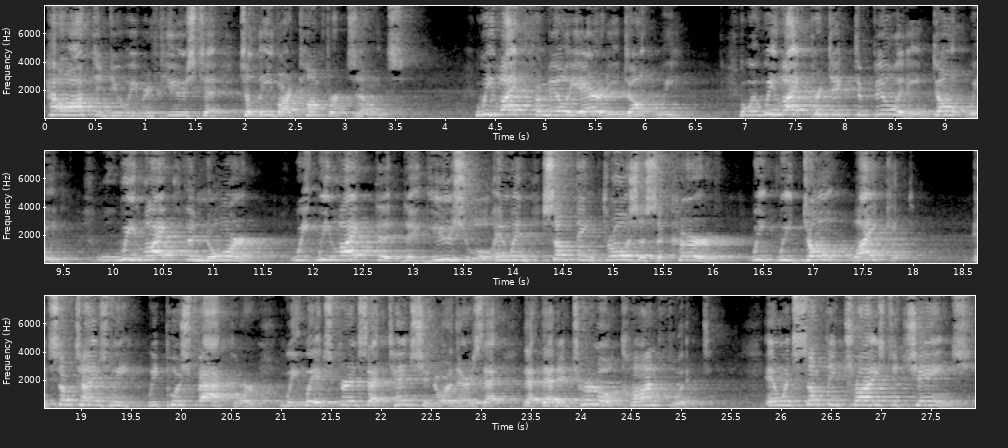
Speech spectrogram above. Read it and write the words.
How often do we refuse to, to leave our comfort zones? We like familiarity, don't we? We like predictability, don't we? We like the norm. We, we like the, the usual. And when something throws us a curve, we, we don't like it. And sometimes we, we push back or we, we experience that tension or there's that, that, that internal conflict. And when something tries to change,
